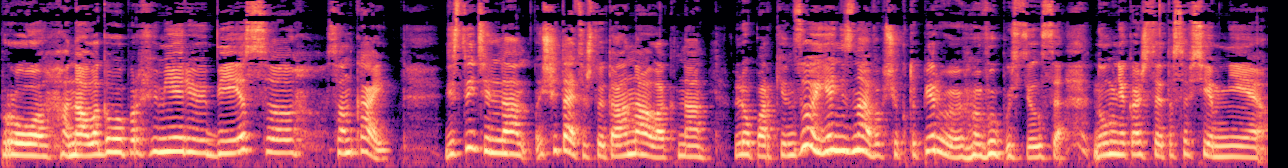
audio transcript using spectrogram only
про аналоговую парфюмерию без э, Санкай. Действительно, считается, что это аналог на Ле Паркинзо. Я не знаю вообще, кто первый выпустился, но мне кажется, это совсем не,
